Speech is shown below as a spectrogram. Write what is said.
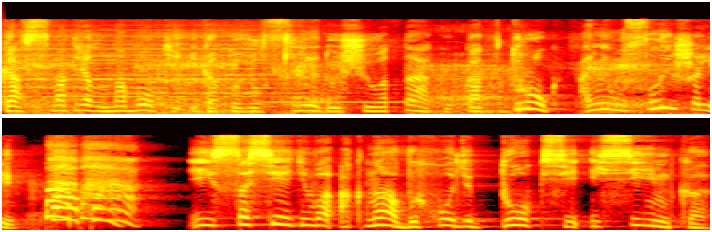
Гавс смотрел на Бокки и готовил следующую атаку, как вдруг они услышали... Папа! Из соседнего окна выходит Докси и Симка,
